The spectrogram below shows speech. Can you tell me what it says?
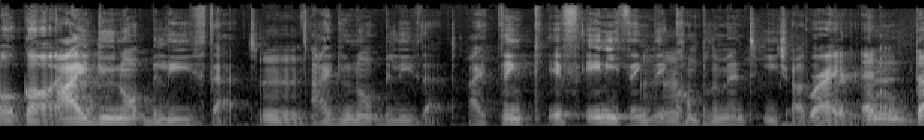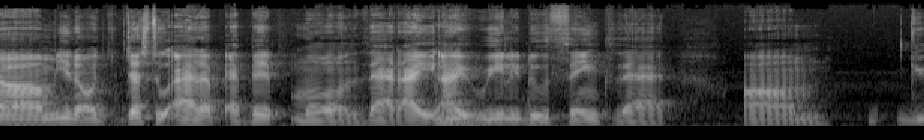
or God. I do not believe that. Mm. I do not believe that. I think if anything, they complement each other. Mm-hmm. right very well. and um you know just to add up a bit more on that i i Mm-hmm. really do think that um you,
